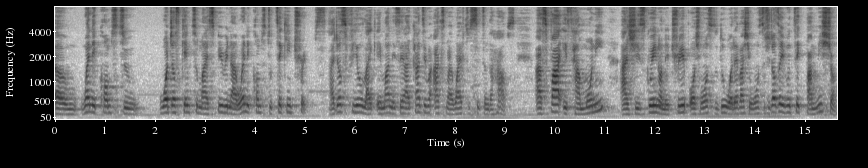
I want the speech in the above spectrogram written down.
um, when it comes to what just came to my spirit now, when it comes to taking trips, I just feel like a man is saying, I can't even ask my wife to sit in the house. As far as her money and she's going on a trip or she wants to do whatever she wants to, she doesn't even take permission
